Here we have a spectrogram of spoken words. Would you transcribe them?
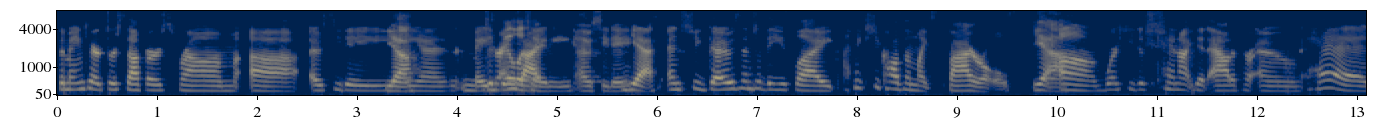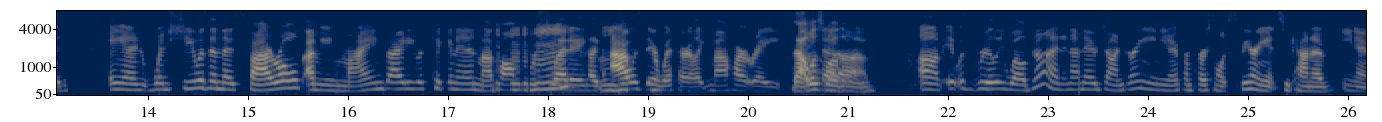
the main character suffers from uh, OCD Yeah. and major anxiety. OCD. Yes, and she goes into these like I think she calls them like spirals, Yeah. um, where she just cannot get out of her own head. And when she was in those spirals, I mean, my anxiety was kicking in, my palms were Mhm. sweating. Like Mhm. I was there with her, like my heart rate. that was well up. done. Um, it was really well done, and I know John Green, you know, from personal experience, he kind of, you know,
